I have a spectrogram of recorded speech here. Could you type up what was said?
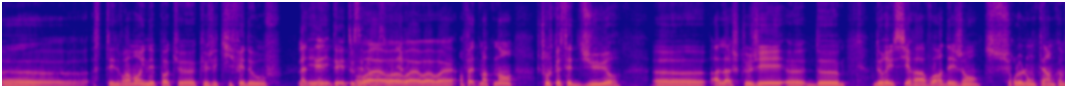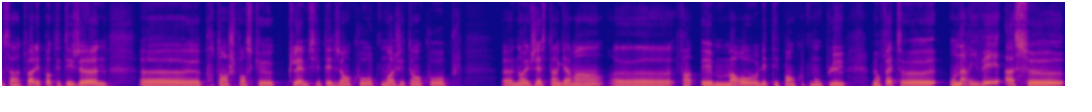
euh, c'était vraiment une époque que j'ai kiffé de ouf. La Et- TNT et tout, c'est ouais, ouais, ouais, ouais, ouais. En fait, maintenant, je trouve que c'est dur euh, à l'âge que j'ai euh, de, de réussir à avoir des gens sur le long terme comme ça. Tu vois, à l'époque, tu étais jeune. euh, pourtant, je pense que Clem, il était déjà en couple. Moi, j'étais en couple. Non, LG, c'était un gamin. Enfin, et Maro, il n'était pas en couple non plus. Mais en fait, on arrivait à se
